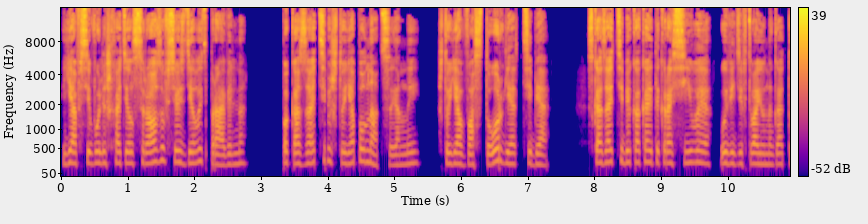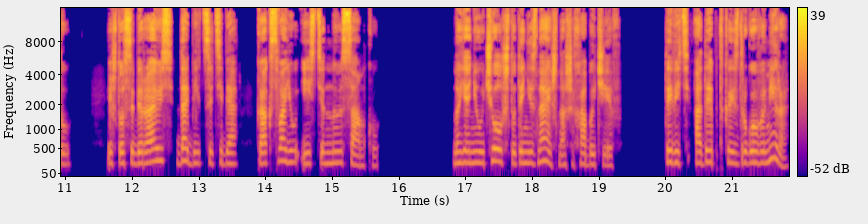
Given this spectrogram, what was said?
Я всего лишь хотел сразу все сделать правильно. Показать тебе, что я полноценный, что я в восторге от тебя. Сказать тебе, какая ты красивая, увидев твою наготу. И что собираюсь добиться тебя, как свою истинную самку. Но я не учел, что ты не знаешь наших обычаев. Ты ведь адептка из другого мира?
